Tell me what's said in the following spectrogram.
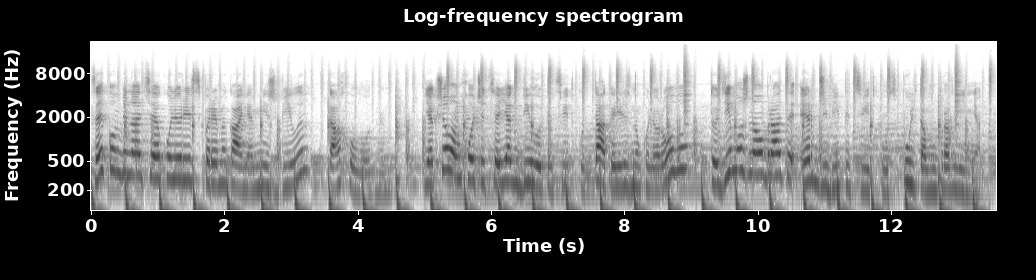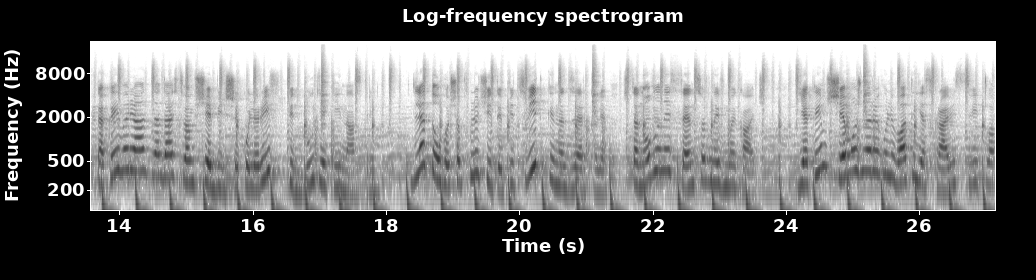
Це комбінація кольорів з перемиканням між білим та холодним. Якщо вам хочеться як білу підсвітку, так і різнокольорову, тоді можна обрати RGB підсвітку з пультом управління. Такий варіант надасть вам ще більше кольорів під будь-який настрій. Для того, щоб включити підсвітки на дзеркалі, встановлений сенсорний вмикач, яким ще можна регулювати яскравість світла.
